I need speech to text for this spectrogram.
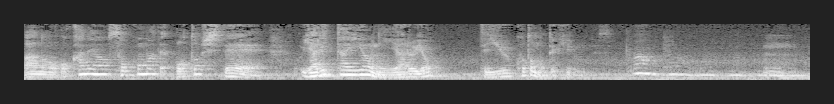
あのお金をそこまで落としてやりたいようにやるよっていうこともできるんですよ。うんうんうんうん。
